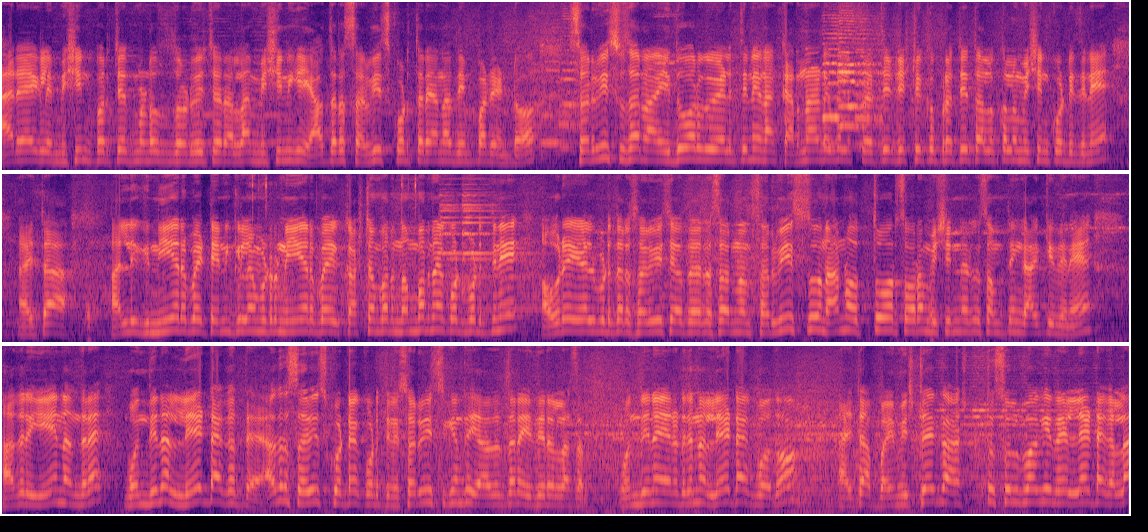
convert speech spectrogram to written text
ಯಾರೇ ಆಗಲಿ ಮಿಷಿನ್ ಪರ್ಚೇಸ್ ಮಾಡೋದು ದೊಡ್ಡ ವಿಚಾರ ಅಲ್ಲ ಮಿಷಿನ್ಗೆ ಯಾವ ಥರ ಸರ್ವಿಸ್ ಕೊಡ್ತಾರೆ ಅನ್ನೋದು ಇಂಪಾರ್ಟೆಂಟು ಸರ್ವಿಸು ಸರ್ ನಾನು ಇದುವರೆಗೂ ಹೇಳ್ತೀನಿ, ನಾನು ಕರ್ನಾಟಕದಲ್ಲಿ ಪ್ರತಿ ಡಿಸ್ಟಿಕ್ ಪ್ರತಿ ತಾಲೂಕಲ್ಲೂ ಮಿಷಿನ್ ಕೊಟ್ಟಿದ್ದೀನಿ. ಆಯಿತಾ ಅಲ್ಲಿಗೆ near by ten kilometre near by customer ನಂಬರ್ನೇ ಕೊಟ್ಬಿಡ್ತೀನಿ. ಅವರೇ ಹೇಳ್ಬಿಡ್ತಾರೆ ಸರ್ವಿಸ್ ಯಾವ ಥರ ಸರ್, ನಾನು ಸರ್ವಿಸು ನಾನು ಹತ್ತುವರೆ ಸಾವಿರ ಮಿಷಿನಲ್ಲಿ ಸಮಥಿಂಗ್ ಹಾಕಿದ್ದೀನಿ. ಆದರೆ ಏನಂದರೆ, ಒಂದಿನ ಲೇಟ್ ಆಗುತ್ತೆ. ಆದರೆ ಸರ್ವಿಸ್ ಕೊಟ್ಟೇ ಕೊಡ್ತೀನಿ. ಸರ್ವಿಸ್ಗಿಂತ ಯಾವುದೇ ಥರ ಇದಿರಲ್ಲ ಸರ್. ಒಂದಿನ, ಎರಡು ದಿನ ಲೇಟ್ ಆಗ್ಬೋದು. ಆಯಿತಾ ಬೈ ಮಿಸ್ಟೇಕ್ ಅಷ್ಟು ಸುಲಭವಾಗಿ ಲೇಟ್ ಆಗಲ್ಲ.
